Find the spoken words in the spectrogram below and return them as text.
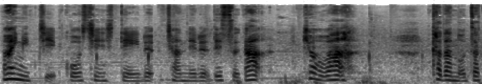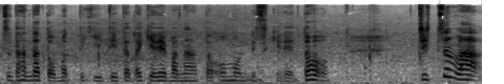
毎日更新しているチャンネルですが今日はただの雑談だと思って聞いていただければなと思うんですけれど実は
